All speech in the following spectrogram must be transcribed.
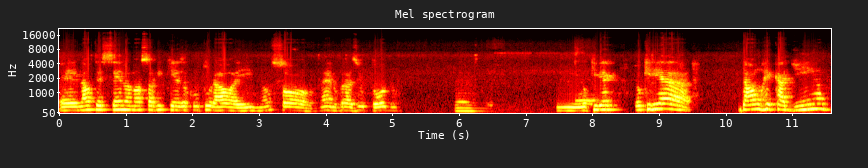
é, enaltecendo a nossa riqueza cultural aí, não só né, no Brasil todo. É, e eu queria, eu queria dar um recadinho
